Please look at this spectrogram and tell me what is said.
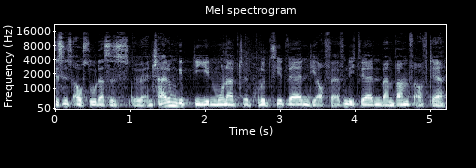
Es ist auch so, dass es äh, Entscheidungen gibt, die jeden Monat äh, produziert werden, die auch veröffentlicht werden beim BAMF auf der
